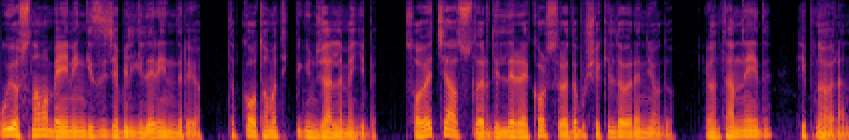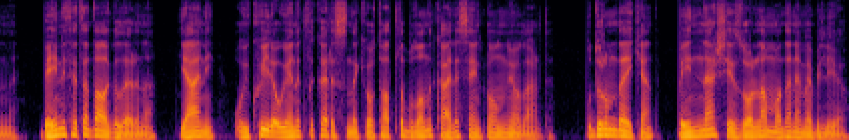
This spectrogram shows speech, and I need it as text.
uyuyorsun ama beynin gizlice bilgileri indiriyor. Tıpkı otomatik bir güncelleme gibi. Sovyet casusları dilleri rekor sürede bu şekilde öğreniyordu. Yöntem neydi? Hipno öğrenme. Beyni teta dalgalarına, yani uyku ile uyanıklık arasındaki o tatlı bulanık hale senkronluyorlardı. Bu durumdayken beynin her şeyi zorlanmadan emebiliyor.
